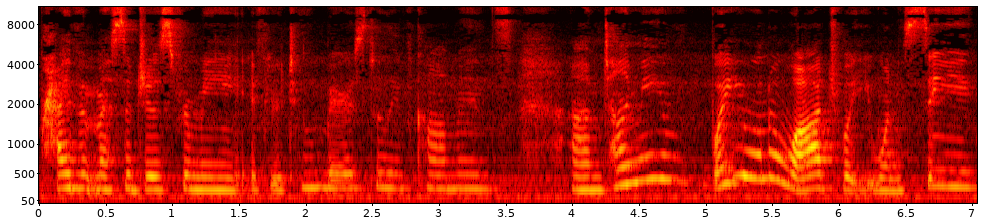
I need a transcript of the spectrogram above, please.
private messages for me if you're too embarrassed to leave comments. Um, telling me what you want to watch, what you want to see.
